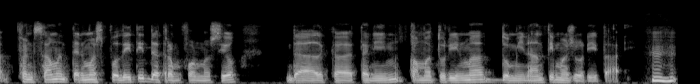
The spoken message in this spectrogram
pensam en termes polítics de transformació del que tenim com a turisme dominant i majoritari. Uh -huh.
